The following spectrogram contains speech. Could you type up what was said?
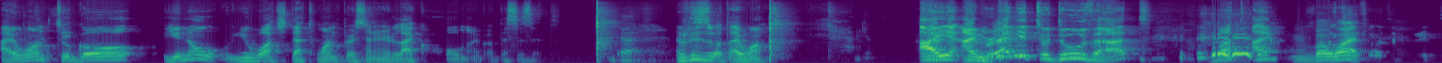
I want to go, you know, you watch that one person and you're like, oh my God, this is it. yeah. And this is what I want. I, I'm ready to do that, but I'm But what? waiting for the right-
